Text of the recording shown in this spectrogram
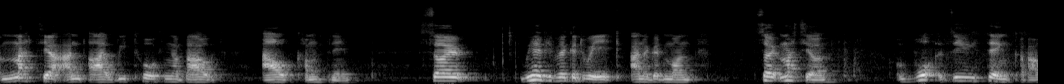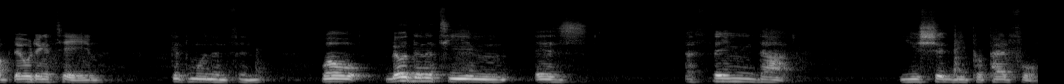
Mattia and I will be talking about our company. So we hope you have a good week and a good month. So Mattia, what do you think about building a team? Good morning, Finn. Well, building a team is a thing that you should be prepared for.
